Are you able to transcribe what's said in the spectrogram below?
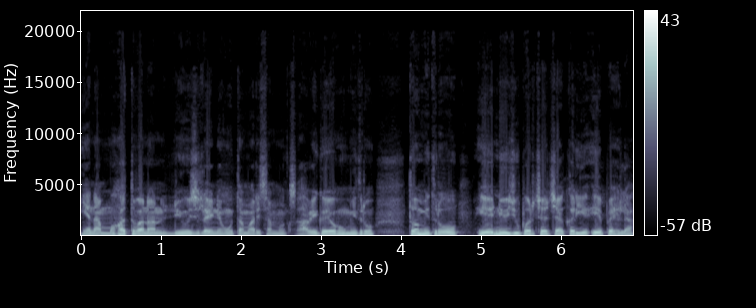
એના મહત્ત્વના ન્યૂઝ લઈને હું તમારી સમક્ષ આવી ગયો હું મિત્રો. તો મિત્રો, એ ન્યૂઝ ઉપર ચર્ચા કરીએ એ પહેલાં,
